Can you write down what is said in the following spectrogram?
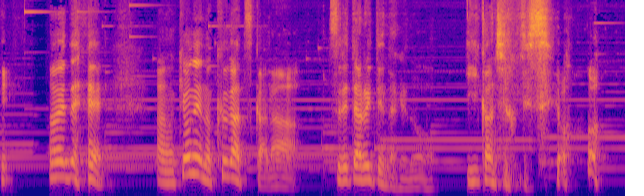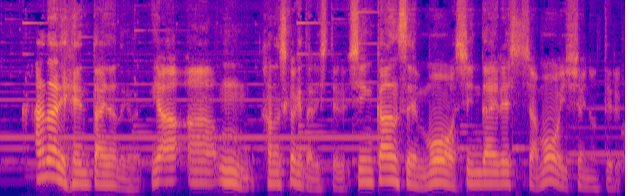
それで、あの、去年の9月から連れて歩いてんだけど、いい感じなんですよ。かなり変態なんだけど。いや、あうん、話しかけたりしてる。新幹線も寝台列車も一緒に乗ってる。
